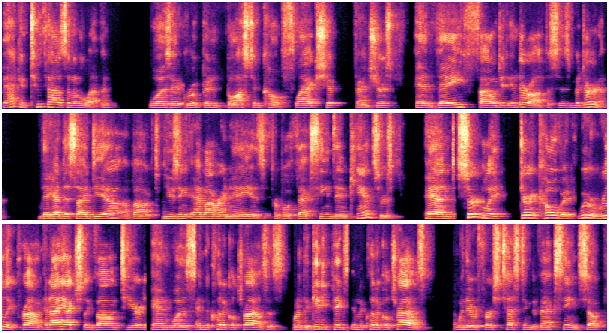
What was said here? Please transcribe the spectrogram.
back in 2011 was a group in Boston called Flagship Ventures, and they founded in their offices Moderna. They had this idea about using mRNA as for both vaccines and cancers. And certainly during COVID, we were really proud. And I actually volunteered and was in the clinical trials as one of the guinea pigs in the clinical trials when they were first testing the vaccine. So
